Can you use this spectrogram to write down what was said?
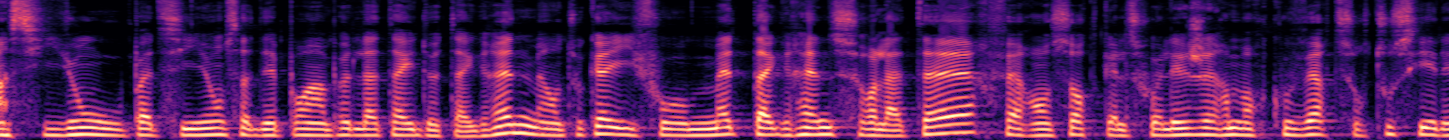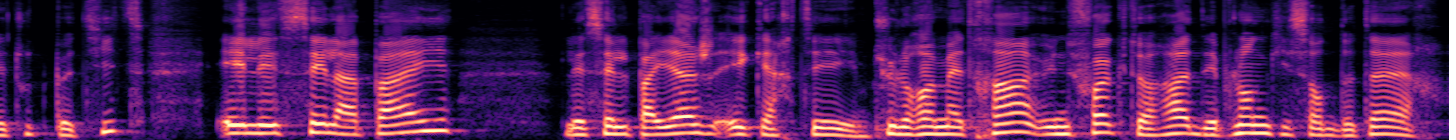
un sillon ou pas de sillon, ça dépend un peu de la taille de ta graine, mais en tout cas, il faut mettre ta graine sur la terre, faire en sorte qu'elle soit légèrement recouverte, surtout si elle est toute petite, et laisser la paille, laisser le paillage écarté. Tu le remettras une fois que tu auras des plantes qui sortent de terre.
